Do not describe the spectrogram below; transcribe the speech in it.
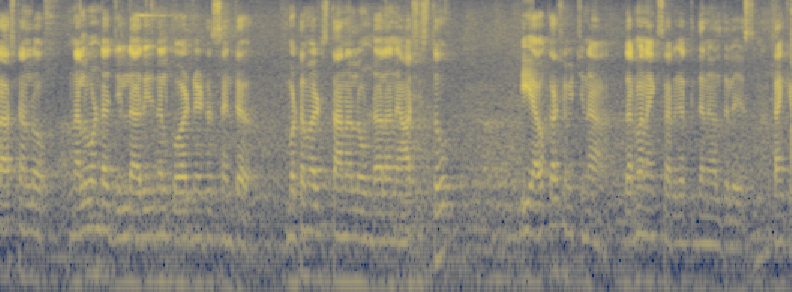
రాష్ట్రంలో నల్గొండ జిల్లా రీజనల్ కోఆర్డినేటర్ సెంటర్ మొట్టమొదటి స్థానంలో ఉండాలని ఆశిస్తూ ఈ అవకాశం ఇచ్చిన ధర్మనాయక్ సార్ గారికి ధన్యవాదాలు తెలియజేస్తున్నాను. Thank you.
